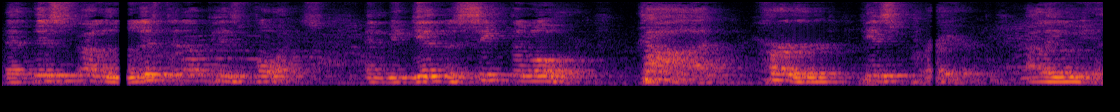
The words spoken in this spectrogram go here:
that this fellow lifted up his voice and began to seek the Lord, God heard his prayer. Hallelujah.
